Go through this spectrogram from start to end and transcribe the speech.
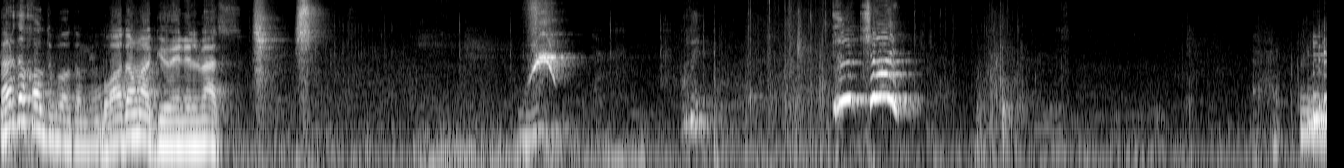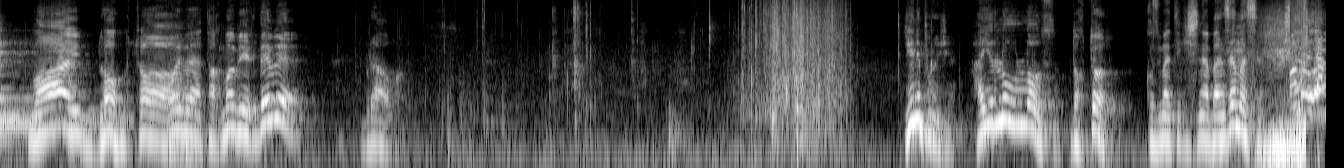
Nerede kaldı bu adam ya? Bu adama güvenilmez. Üç ay. Vay doktor. Vay be takma bıyık değil mi? Bravo. Yeni proje. Hayırlı uğurlu olsun. Doktor, kozmetik işine benzemesin.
